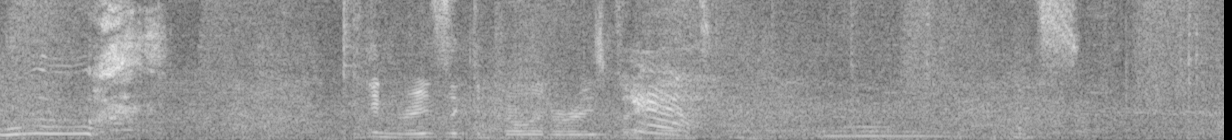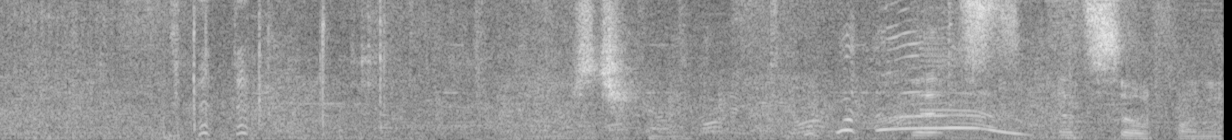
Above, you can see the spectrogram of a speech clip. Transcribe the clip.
Woo! I can raise the controller to raise my hands. It's. Oh, I'm just cheering. That's that's so funny.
